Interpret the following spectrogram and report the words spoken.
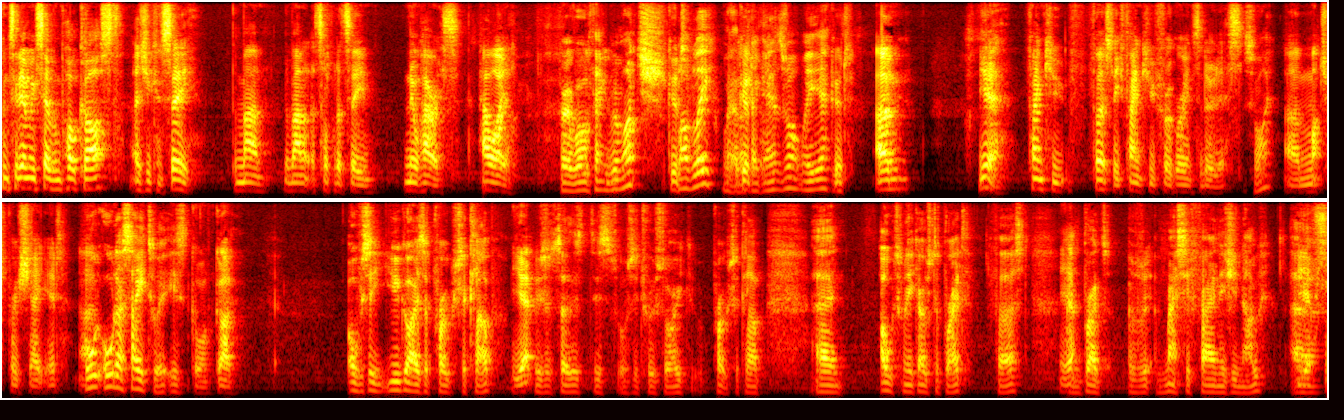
welcome to the ME7 podcast. As you can see, the man, the man at the top of the team, Neil Harris. How are you? Very well, thank you very much. Good. Lovely. We'll Good. shake hands, won't we? Yeah. Good. Um, yeah, thank you. Firstly, thank you for agreeing to do this. That's all right. Um, much appreciated. Uh, All, all I say to it is, go on, go. obviously, you guys approached the club. Yeah. So this, this is obviously a true story. Approached the club, and ultimately it goes to Brad first. Yeah. And Brad's a massive fan, as you know. Um, Yes.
